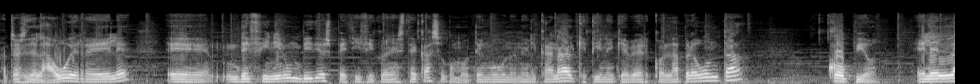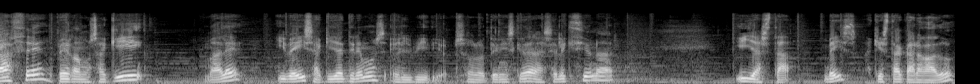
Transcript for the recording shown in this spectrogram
a través de la URL, eh, definir un vídeo específico. En este caso, como tengo uno en el canal que tiene que ver con la pregunta, copio el enlace, pegamos aquí, ¿vale? Y veis, aquí ya tenemos el vídeo. Solo tenéis que dar a seleccionar y ya está. ¿Veis? Aquí está cargado.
